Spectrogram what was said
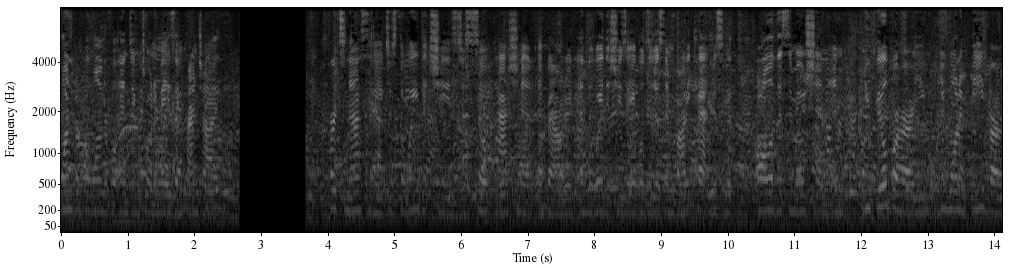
wonderful, wonderful ending to an amazing franchise her tenacity, just the way that she's just so passionate about it, and the way that she's able to just embody Katniss with all of this emotion, and you feel for her. You you want to be her.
